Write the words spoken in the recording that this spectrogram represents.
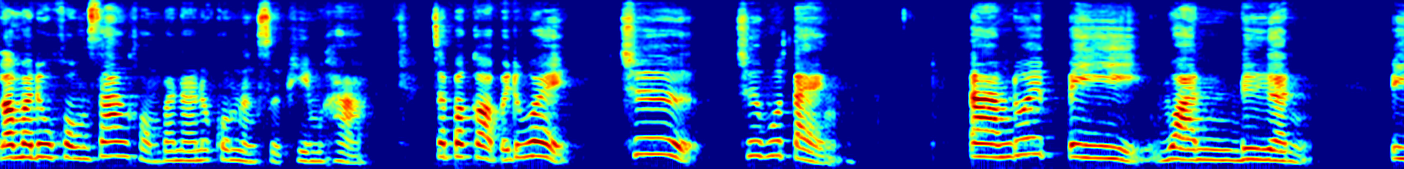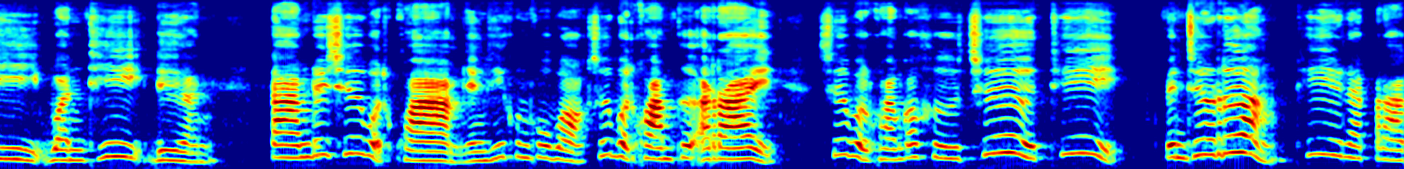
เรามาดูโครงสร้างของบรรณานุกรมหนังสือพิมพ์ค่ะ จะประกอบไปด้วย ชื่อ ชื่อผู้แต่ง ตามด้วยปีวันเดือน ปีวันที่เดือน ตามด้วยชื่อบทความอย่างที่คุณครูบอกชื่อบทความคืออะไร ชื่อบทความก็คือชื่อที่เป็นชื่อเรื่องที่ปรา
